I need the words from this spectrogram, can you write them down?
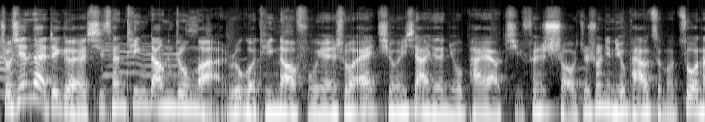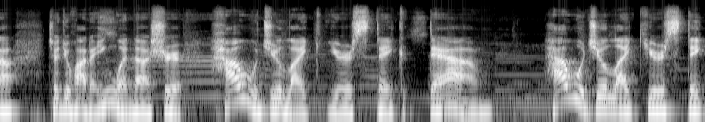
首先，在这个西餐厅当中啊，如果听到服务员说：“哎，请问一下你的牛排要几分熟？”就说你牛排要怎么做呢？这句话的英文呢是 “How would you like your steak done？” How would you like your steak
